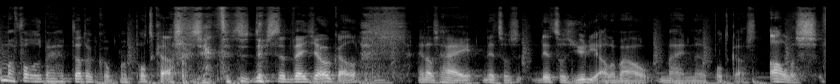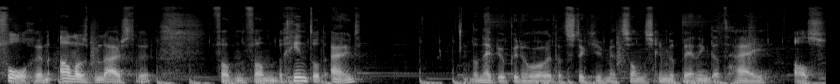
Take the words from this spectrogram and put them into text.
Oh, maar volgens mij heb ik dat ook op mijn podcast gezet. Dus, dus dat weet je ook al. En als hij, net zoals, net zoals jullie allemaal, mijn uh, podcast, alles volgen, alles beluisteren, van, van begin tot eind. Dan heb je ook kunnen horen dat stukje met Sander Schimmelpenning, dat hij als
